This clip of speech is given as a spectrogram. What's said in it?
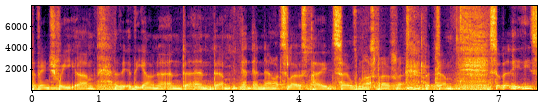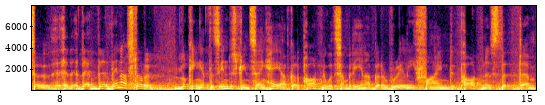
eventually um, the, the owner and, uh, and, um, and and now it's lowest paid salesman, I suppose. But um, so that so uh, th- th- then I started looking at this industry and saying, hey, I've got to partner with somebody, and I've got to really find partners that um,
